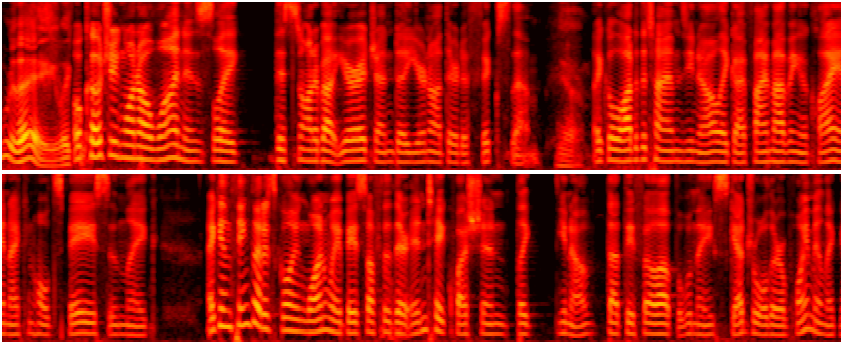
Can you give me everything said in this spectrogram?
who are they? Like, well, coaching 101 is like it's not about your agenda. You're not there to fix them. Yeah. Like a lot of the times, you know, like if I'm having a client, I can hold space and like I can think that it's going one way based off of their intake question. Like you know that they fill out but when they schedule their appointment like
